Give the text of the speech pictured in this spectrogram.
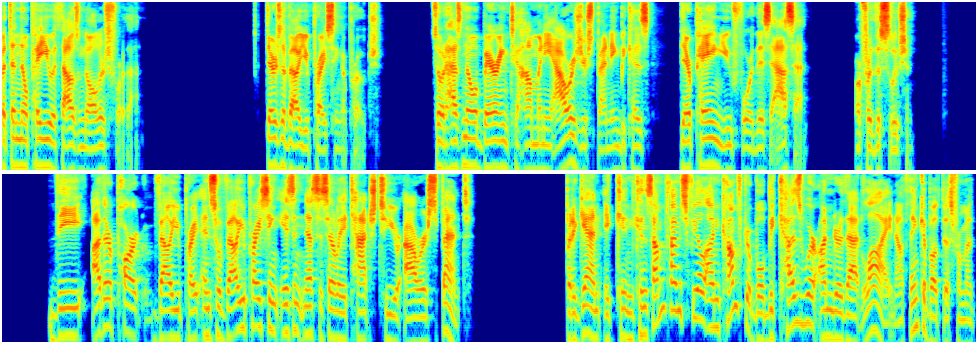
but then they'll pay you a thousand dollars for that. There's a value pricing approach. So it has no bearing to how many hours you're spending because they're paying you for this asset or for the solution. The other part, value price, and so value pricing isn't necessarily attached to your hours spent. But again, it can, can sometimes feel uncomfortable because we're under that lie. Now, think about this from a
